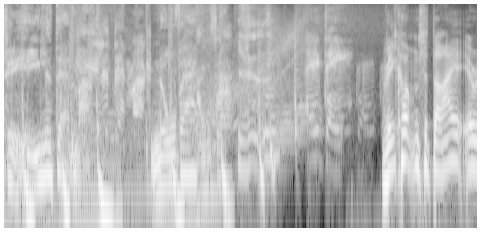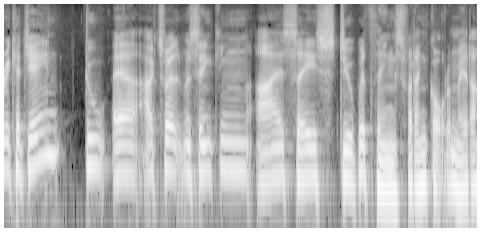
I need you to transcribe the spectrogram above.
til hele Danmark. Hele Danmark. Nova. Lyden af i dag. Velkommen til dig, Erika Jane. Du er aktuel med singlen I Say Stupid Things. Hvordan går det med dig?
